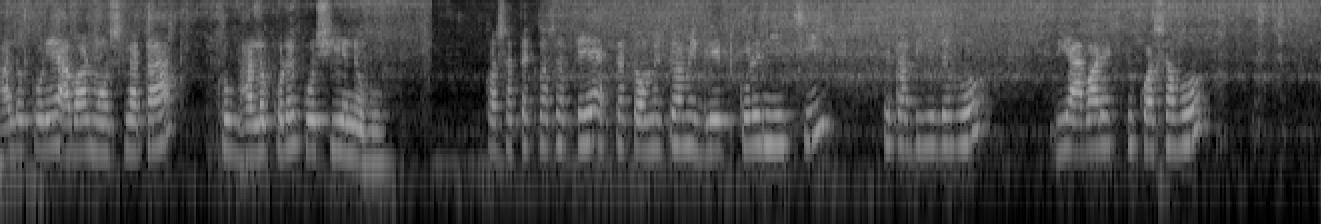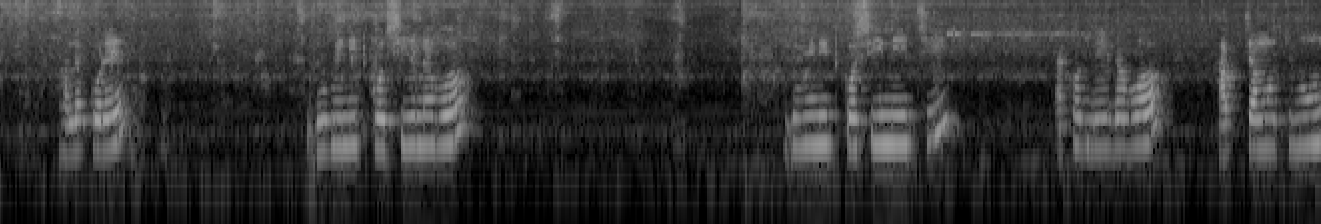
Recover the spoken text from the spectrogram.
ভালো করে আবার মশলাটা খুব ভালো করে কষিয়ে নেব। কষাতে কষাতে একটা টমেটো আমি গ্রেট করে নিয়েছি, সেটা দিয়ে দেব। দিয়ে আবার একটু কষাবো। ভালো করে দু মিনিট কষিয়ে নেব। দু মিনিট কষিয়ে নিয়েছি। এখন দিয়ে দেবো হাফ চামচ নুন।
